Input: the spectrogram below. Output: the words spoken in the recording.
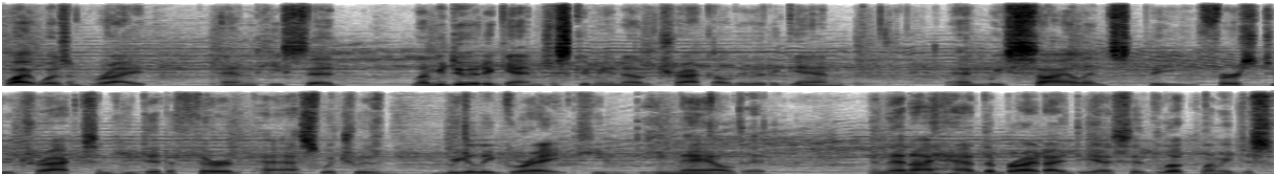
quite wasn't right. And he said, Let me do it again. Just give me another track, I'll do it again. And we silenced the first two tracks, and he did a third pass, which was really great. He, he nailed it. And then I had the bright idea. I said, Look, let me just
